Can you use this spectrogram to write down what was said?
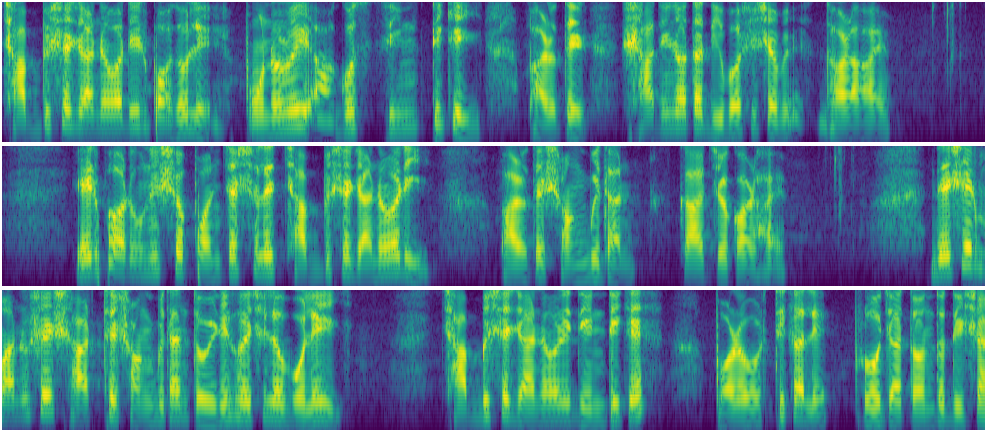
ছাব্বিশে জানুয়ারির বদলে পনেরোই আগস্ট দিনটিকেই ভারতের স্বাধীনতা দিবস হিসেবে ধরা হয়। এরপর উনিশশো পঞ্চাশ সালের ছাব্বিশে জানুয়ারি ভারতের সংবিধান কার্যকর হয়। দেশের মানুষের স্বার্থে সংবিধান তৈরি হয়েছিল বলেই ছাব্বিশে জানুয়ারি দিনটিকে পরবর্তীকালে প্রজাতন্ত্র দিশা,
